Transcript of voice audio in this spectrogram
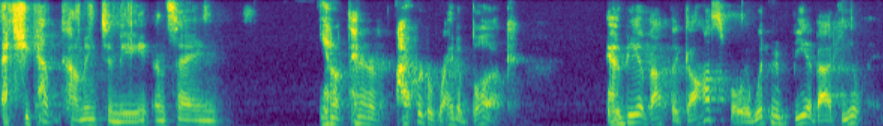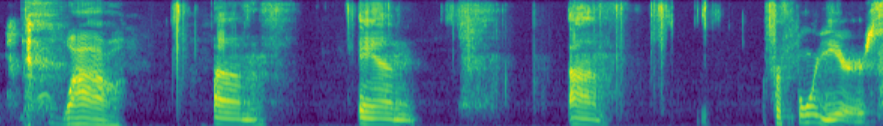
and she kept coming to me and saying, you know, Tanner, if I were to write a book, it would be about the gospel. It wouldn't be about healing. Wow. Um, and um, for four years,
